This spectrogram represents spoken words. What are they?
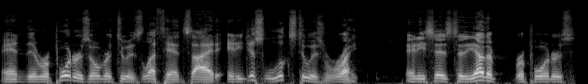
and the reporter's over to his left hand side, and he just looks to his right and he says to the other reporters,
